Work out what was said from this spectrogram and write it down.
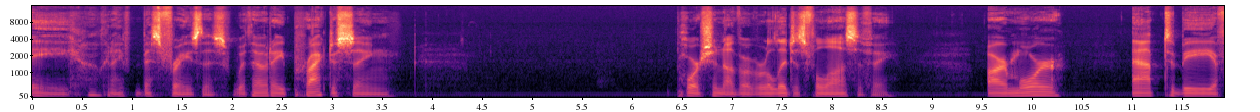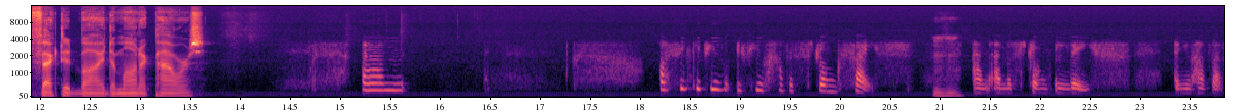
a how can I best phrase this without a practicing portion of a religious philosophy are more apt to be affected by demonic powers? Um, I think if you if you have a strong faith and, and a strong belief, and you have that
